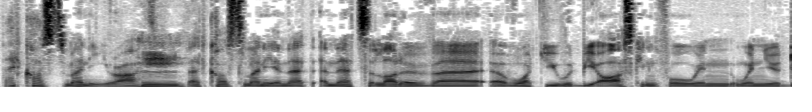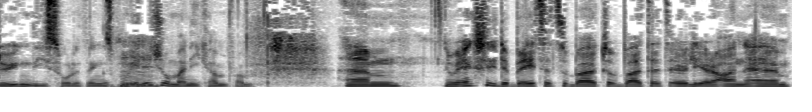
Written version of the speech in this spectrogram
that costs money, right? That costs money, and that and that's a lot of uh, of what you would be asking for when when you're doing these sort of things. Where does your money come from? Um, we actually debated about about that earlier on. Um,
